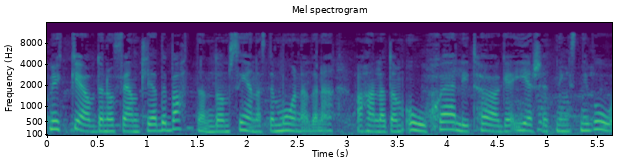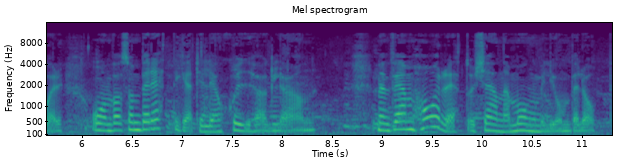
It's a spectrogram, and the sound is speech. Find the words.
Mycket av den offentliga debatten de senaste månaderna har handlat om oskäligt höga ersättningsnivåer och om vad som berättigar till en skyhög lön. Men vem har rätt att tjäna mångmiljonbelopp?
